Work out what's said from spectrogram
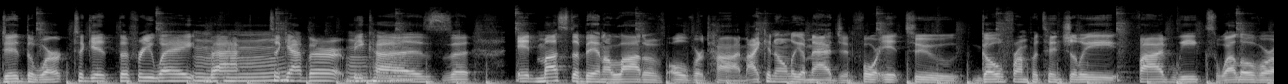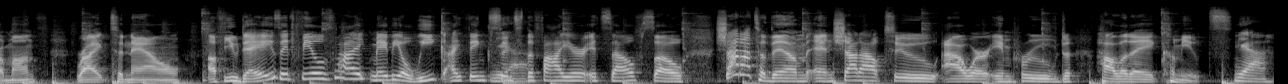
did the work to get the freeway mm-hmm. back together mm-hmm. because. Uh, it must have been a lot of overtime. I can only imagine for it to go from potentially five weeks, well over a month, right, to now a few days, it feels like maybe a week, I think, since yeah. the fire itself. So shout out to them and shout out to our improved holiday commutes. Yeah,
